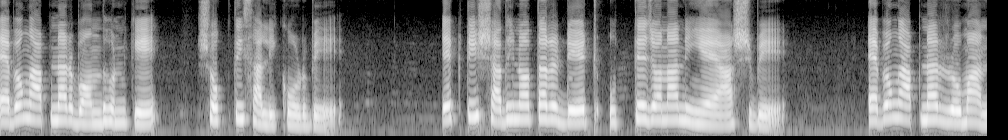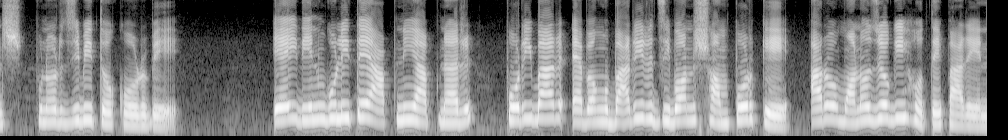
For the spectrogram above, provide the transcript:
এবং আপনার বন্ধনকে শক্তিশালী করবে। একটি স্বাধীনতার ডেট উত্তেজনা নিয়ে আসবে এবং আপনার রোমান্স পুনর্জীবিত করবে। এই দিনগুলিতে আপনি আপনার পরিবার এবং বাড়ির জীবন সম্পর্কে আরও মনোযোগী হতে পারেন।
